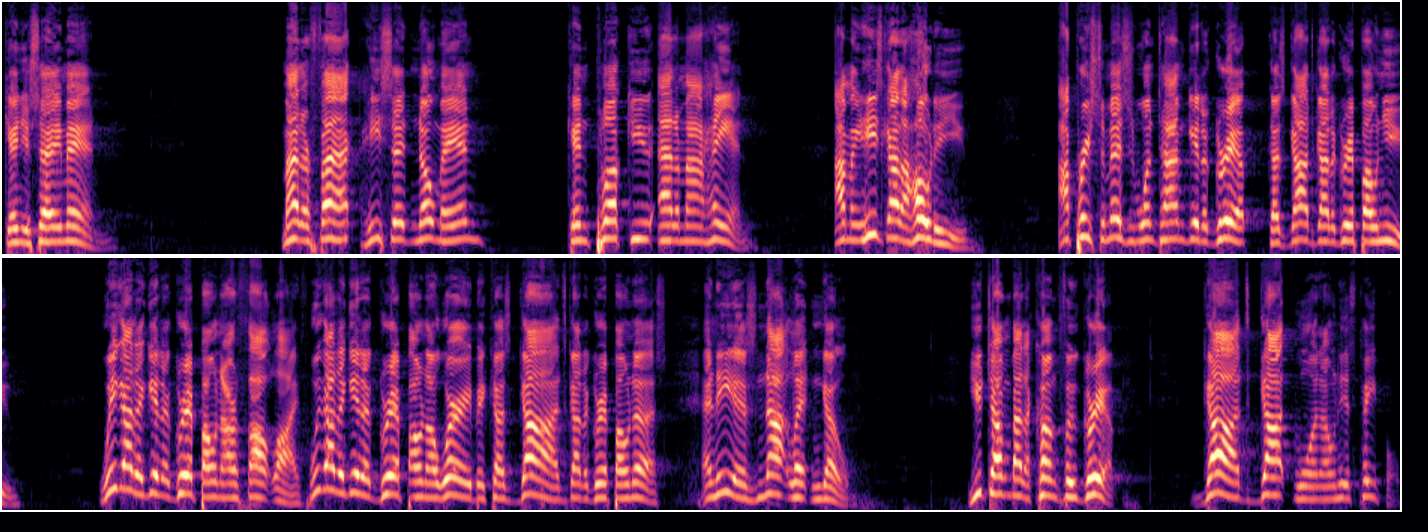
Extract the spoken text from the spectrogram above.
Can you say amen? Matter of fact, he said, No man can pluck you out of my hand. I mean, he's got a hold of you. I preached a message one time get a grip because God's got a grip on you. We got to get a grip on our thought life. We got to get a grip on our worry because God's got a grip on us. And He is not letting go. You talking about a kung fu grip. God's got one on His people.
